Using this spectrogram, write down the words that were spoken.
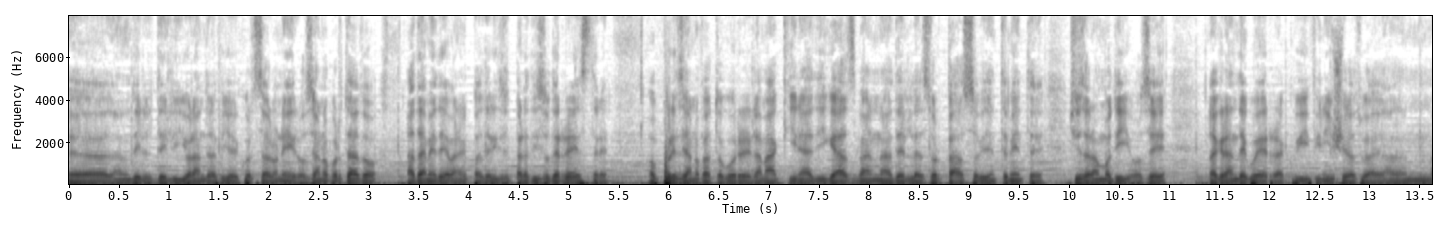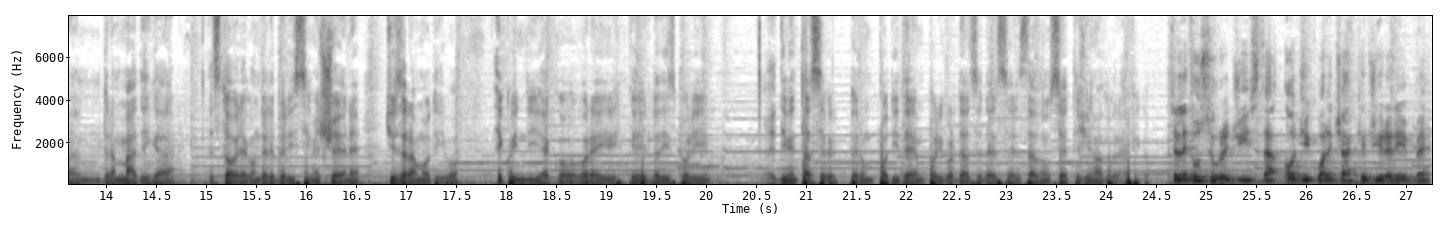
eh, degli Yolanda la figlia del Corsaro Nero, se hanno portato Adamo ed Eva nel paradiso, paradiso, terrestre oppure se hanno fatto correre la macchina di Gasman del sorpasso evidentemente ci sarà un motivo, se la grande guerra qui finisce la sua um, drammatica storia con delle bellissime scene ci sarà un motivo. E quindi ecco vorrei che la Dispoli eh, diventasse per, per, un po' di tempo ricordasse di essere stato un set cinematografico. Se lei fosse un regista, oggi quale ciacche girerebbe?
